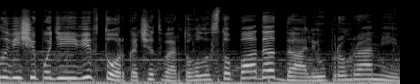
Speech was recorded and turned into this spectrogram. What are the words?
Найцікавіші події вівторка, 4 листопада. Далі у програмі.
